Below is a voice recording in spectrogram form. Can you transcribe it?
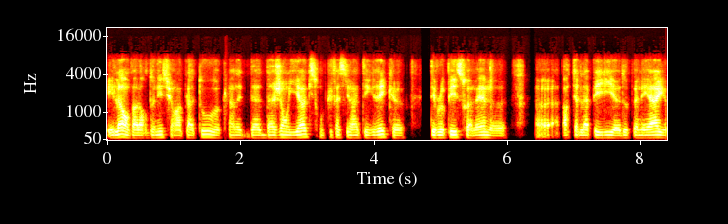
Et là, on va leur donner sur un plateau euh, plein d'agents IA qui seront plus faciles à intégrer que développer soi-même à partir de l'API d'OpenAI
